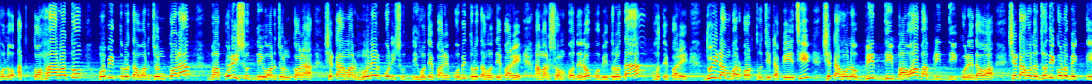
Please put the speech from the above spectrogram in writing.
হলো আত্মহারত, পবিত্রতা অর্জন করা বা পরিশুদ্ধি অর্জন করা। সেটা আমার মনের পরিশুদ্ধি হতে পারে, পবিত্রতা হতে পারে, আমার সম্পদেরও পবিত্রতা হতে পারে। দুই নাম্বার অর্থ যেটা পেয়েছি, সেটা হলো বৃদ্ধি পাওয়া বা বৃদ্ধি করে দেওয়া। সেটা হলো যদি কোনো ব্যক্তি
